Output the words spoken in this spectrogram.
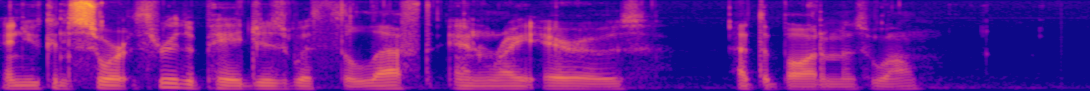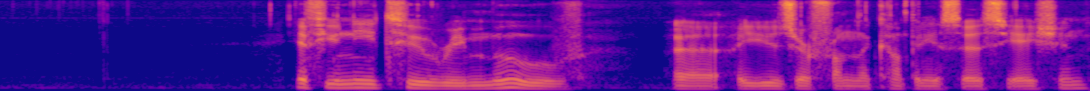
And you can sort through the pages with the left and right arrows at the bottom as well. If you need to remove uh, a user from the company association,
